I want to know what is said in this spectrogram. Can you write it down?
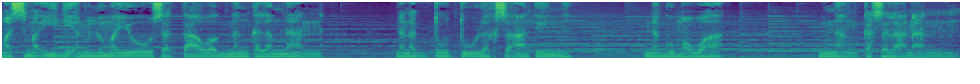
Mas maigi ang lumayo sa tawag ng kalamnan na nagtutulak sa atin na gumawa ng kasalanan.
